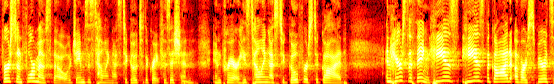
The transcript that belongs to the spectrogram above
first and foremost, though, James is telling us to go to the great physician in prayer. He's telling us to go first to God And here's the thing he is, he is the God of our spirits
